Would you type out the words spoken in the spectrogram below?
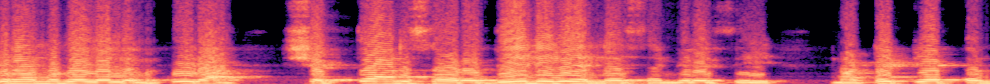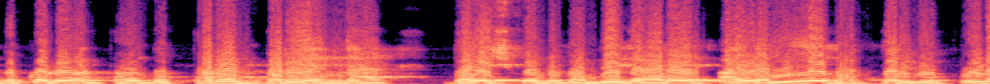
ಗ್ರಾಮಗಳಲ್ಲೂ ಕೂಡ ಶಕ್ತಾನುಸಾರ ದೇಣಿಗೆಯನ್ನು ಸಂಗ್ರಹಿಸಿ ಮಠಕ್ಕೆ ತಂದುಕೊಡುವಂತಹ ಒಂದು ಪರಂಪರೆಯನ್ನ ಬಯಸ್ಕೊಂಡು ಬಂದಿದ್ದಾರೆ, ಆ ಎಲ್ಲ ಭಕ್ತರಿಗೂ ಕೂಡ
